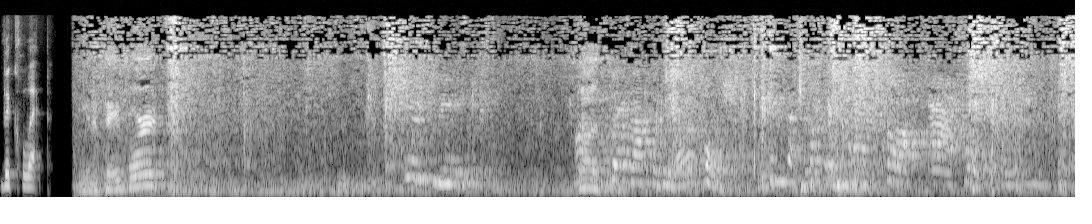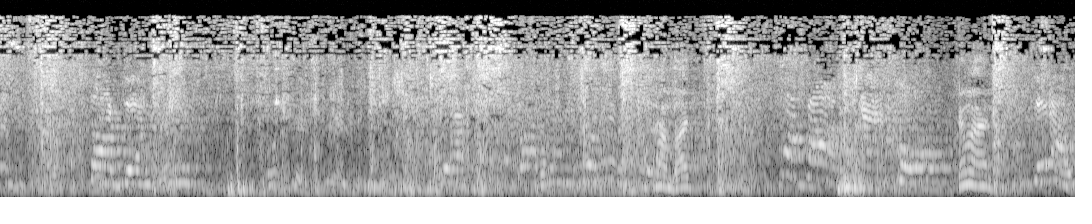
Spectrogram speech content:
the clip. You gonna pay for it? Excuse me. I'm uh, fed up with assholes. Goddamn Come on, bud. Fuck off, asshole. Come on. Get out.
